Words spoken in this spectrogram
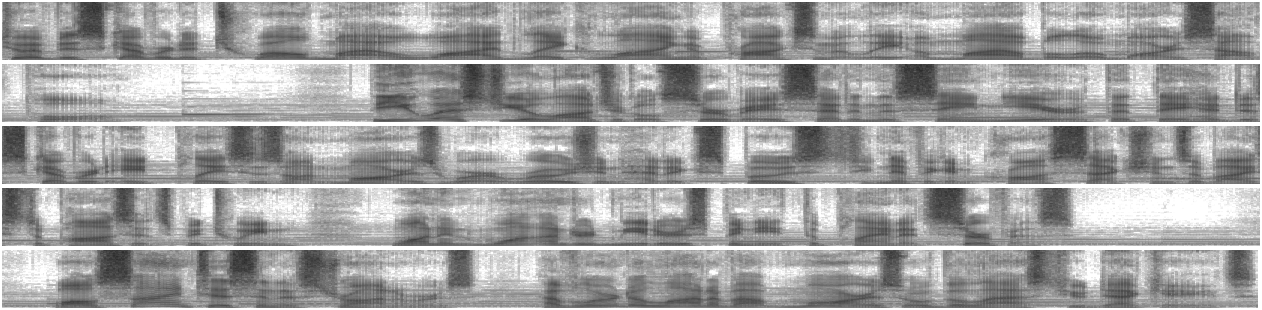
to have discovered a 12-mile wide lake lying approximately a mile below Mars' south pole. The U.S. Geological Survey said in the same year that they had discovered eight places on Mars where erosion had exposed significant cross-sections of ice deposits between 1 and 100 meters beneath the planet's surface. While scientists and astronomers have learned a lot about Mars over the last few decades,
